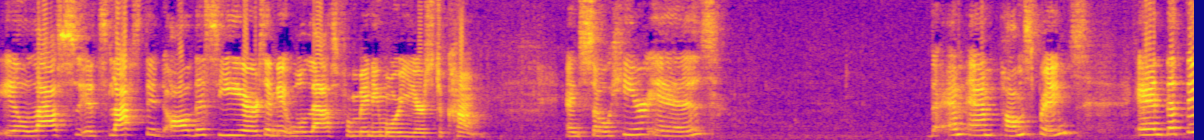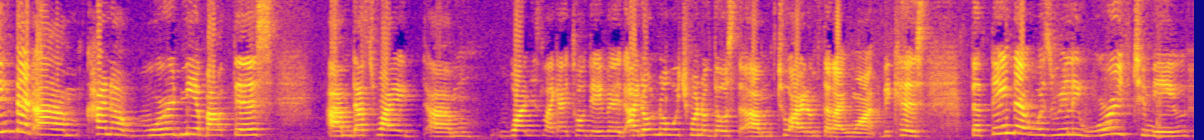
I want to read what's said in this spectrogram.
it'll last it's lasted all these years and it will last for many more years to come. And so here is the MM Palm Springs. And the thing that um, kind of worried me about this um, that's why um, one is like I told David, I don't know which one of those um, two items that I want because the thing that was really worried to me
